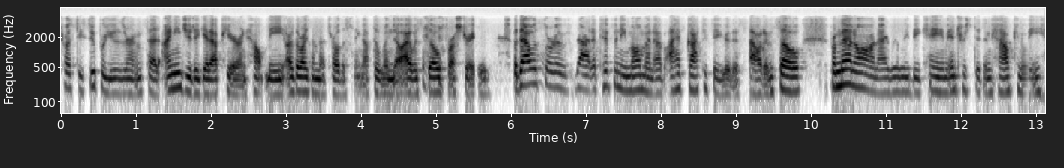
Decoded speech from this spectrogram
trusty super user and said, I need you to get up here and help me, otherwise I'm going to throw this thing out the window. I was so frustrated. But that was sort of that epiphany moment of I've got to figure this out. And so from then on, I really became interested in how can we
